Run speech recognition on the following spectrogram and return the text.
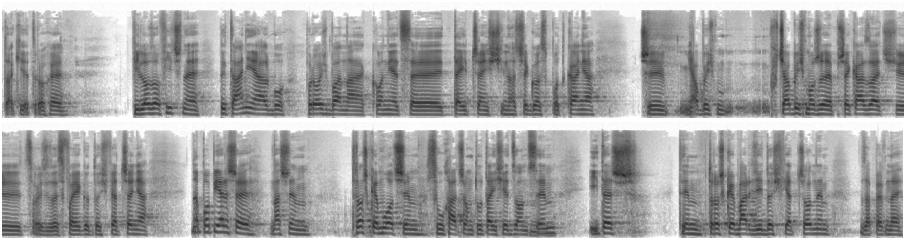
takie trochę filozoficzne pytanie albo prośba na koniec e, tej części naszego spotkania. Czy miałbyś, chciałbyś może przekazać coś ze swojego doświadczenia? No po pierwsze naszym troszkę młodszym słuchaczom tutaj siedzącym i też tym troszkę bardziej doświadczonym, zapewne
